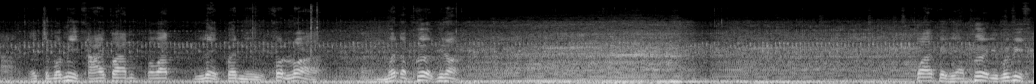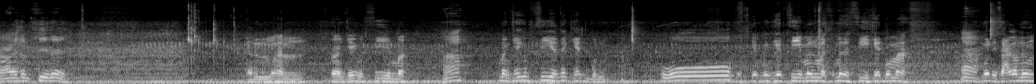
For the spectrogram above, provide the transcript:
อ่าเดี๋ยวจะบ่มีขายก่อนเพราะว่าเลขเพิ่นนี่คนรออ่าหมดอำเภอพี่น้องปล่อยไปในอำเภอนี่บ่มีขายทันทีเลยมันมันมันเก็บซีมาฮะมันเก็บซีต้องเก็บบุญโอ้เก็บมันเก็บซีมันมันมันซีเก็บบ่มาอะวันที่สามกับหนึ่ง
